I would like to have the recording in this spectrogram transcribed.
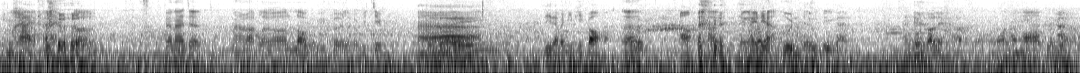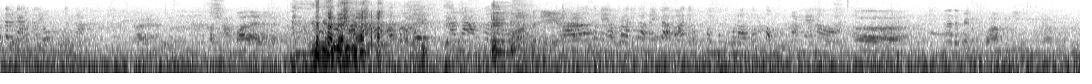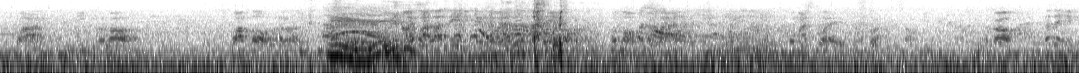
ไม่ใช่ ก็ก็น่าจะน่ารักแล้วก็หล่อกว่าพี่เฟิร์นแล้วก็พี่เจมส์ อ่าดีนะไม่มีพี่ก้องอะเออ เอาครับยังไงเนี่ยคุณเดี๋ยวเพิ่งตีกันทางนู้นก่อนเลยนะครับอ๋อคุณนะพูดดังๆหน่อยลูกพูดดังคำถามว่าอะไรนะครับๆคำถามคืออ๋อเสน่ห์เอนะอเสน่ห์ของเราที่ทำให้แบบว่าเดี๋ยวคนมาดูเราต้องตกหลุมรักแน่นอน เอ่อน่าจะเป็นความนิ่งครับ ความนิ่งแล้วก็ความหล่อแล้วก็น้อยกว่าลาเต้นิดนึงเพราะว่าเขาหล่อมาจากบ้านโทมัสด้วยน้อยกว่าน้องนิดนึงครับแล้วก็น่าจะเห็น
